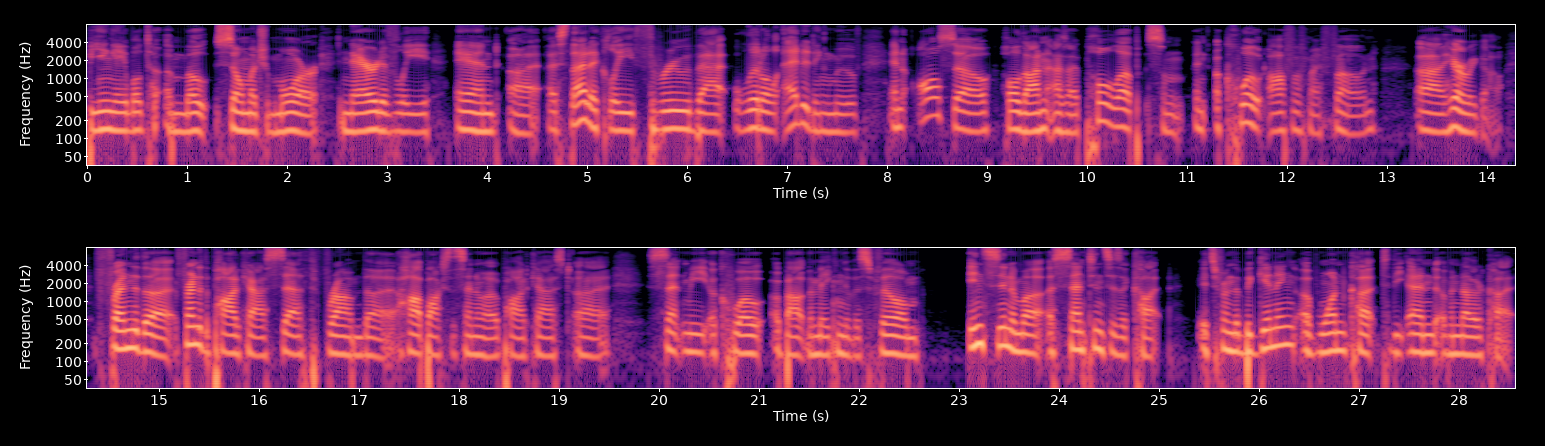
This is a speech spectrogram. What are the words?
being able to emote so much more narratively and uh, aesthetically through that little editing move. And also, hold on, as I pull up some an, a quote off of my phone. Uh, here we go. Friend of the friend of the podcast, Seth from the Hotbox the Cinema podcast, uh, sent me a quote about the making of this film. In cinema, a sentence is a cut. It's from the beginning of one cut to the end of another cut.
